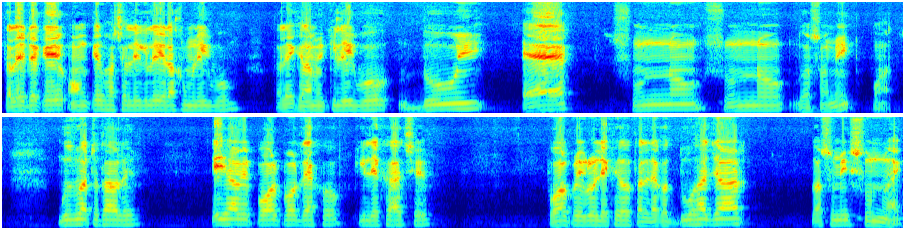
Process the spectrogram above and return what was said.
তাহলে এটাকে অঙ্কের ভাষা লিখলে এরকম লিখব। তাহলে এখানে আমি কি লিখব? দুই এক শূন্য শূন্য দশমিক পাঁচ। বুঝতে পারছ তাহলে? এইভাবে পর পর দেখো কি লেখা আছে। পর পর এগুলো লিখে দাও। তাহলে দেখো দু হাজার দশমিক শূন্য এক।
